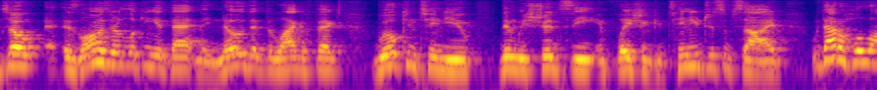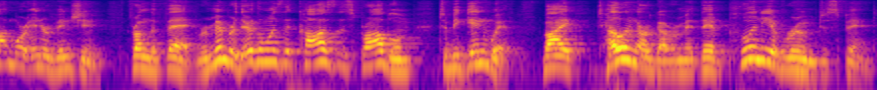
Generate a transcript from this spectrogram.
So as long as they're looking at that and they know that the lag effect will continue, then we should see inflation continue to subside without a whole lot more intervention from the Fed. Remember, they're the ones that caused this problem to begin with by telling our government they had plenty of room to spend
